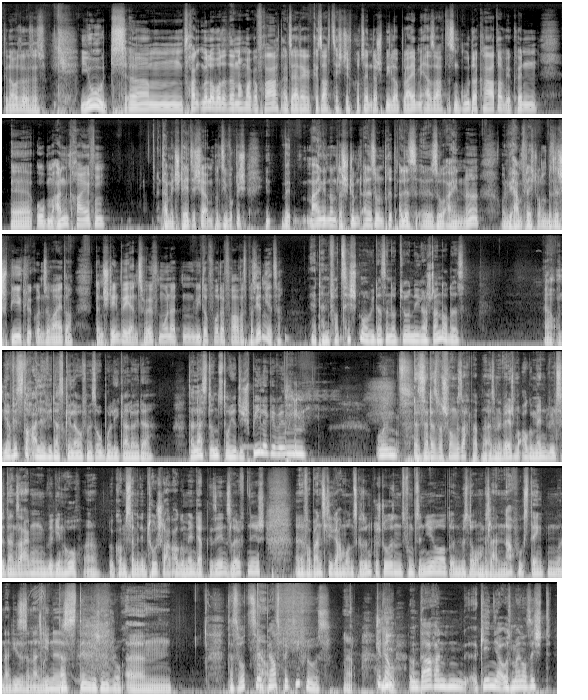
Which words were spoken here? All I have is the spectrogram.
Genau so ist es. Gut, ähm, Frank Müller wurde dann nochmal gefragt, also er hat ja gesagt, 60% der Spieler bleiben. Er sagt, es ist ein guter Kater, wir können äh, oben angreifen. Damit stellt sich ja im Prinzip wirklich, in, mal angenommen, das stimmt alles so und tritt alles äh, so ein, ne? Und wir haben vielleicht auch ein bisschen Spielglück und so weiter. Dann stehen wir ja in zwölf Monaten wieder vor der Frage, was passiert denn jetzt? Ja, dann verzichten wir, wie das in der Thüringer Standard ist. Ja, und Ihr wisst doch alle, wie das gelaufen ist, Oberliga, Leute. Da lasst uns doch hier die Spiele gewinnen. Und Das ist ja das, was ich schon gesagt habe. Ne? Also mit welchem Argument willst du dann sagen, wir gehen hoch? Du kommst dann mit dem Totschlagargument, ihr habt gesehen, es läuft nicht. Äh, Verbandsliga haben wir uns gesund gestoßen, es funktioniert und wir müssen auch ein bisschen an den Nachwuchs denken und an dieses und an jenes. das denke ich nämlich auch. ähm, Das wird so Ja. perspektivlos. ja. genau. Wie, und daran gehen ja aus meiner Sicht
